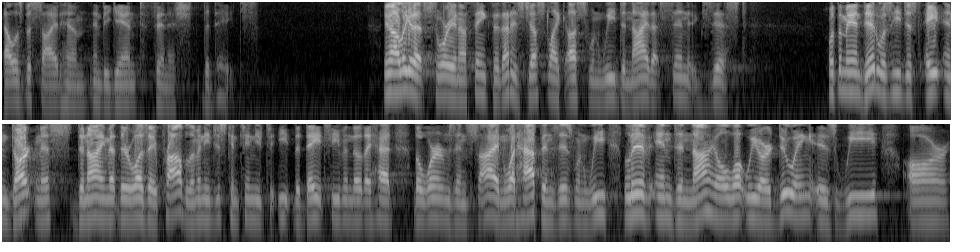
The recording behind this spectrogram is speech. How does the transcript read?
that was beside him and began to finish the dates. You know, I look at that story and I think that that is just like us when we deny that sin exists. What the man did was he just ate in darkness, denying that there was a problem, and he just continued to eat the dates even though they had the worms inside. And what happens is when we live in denial, what we are doing is we are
